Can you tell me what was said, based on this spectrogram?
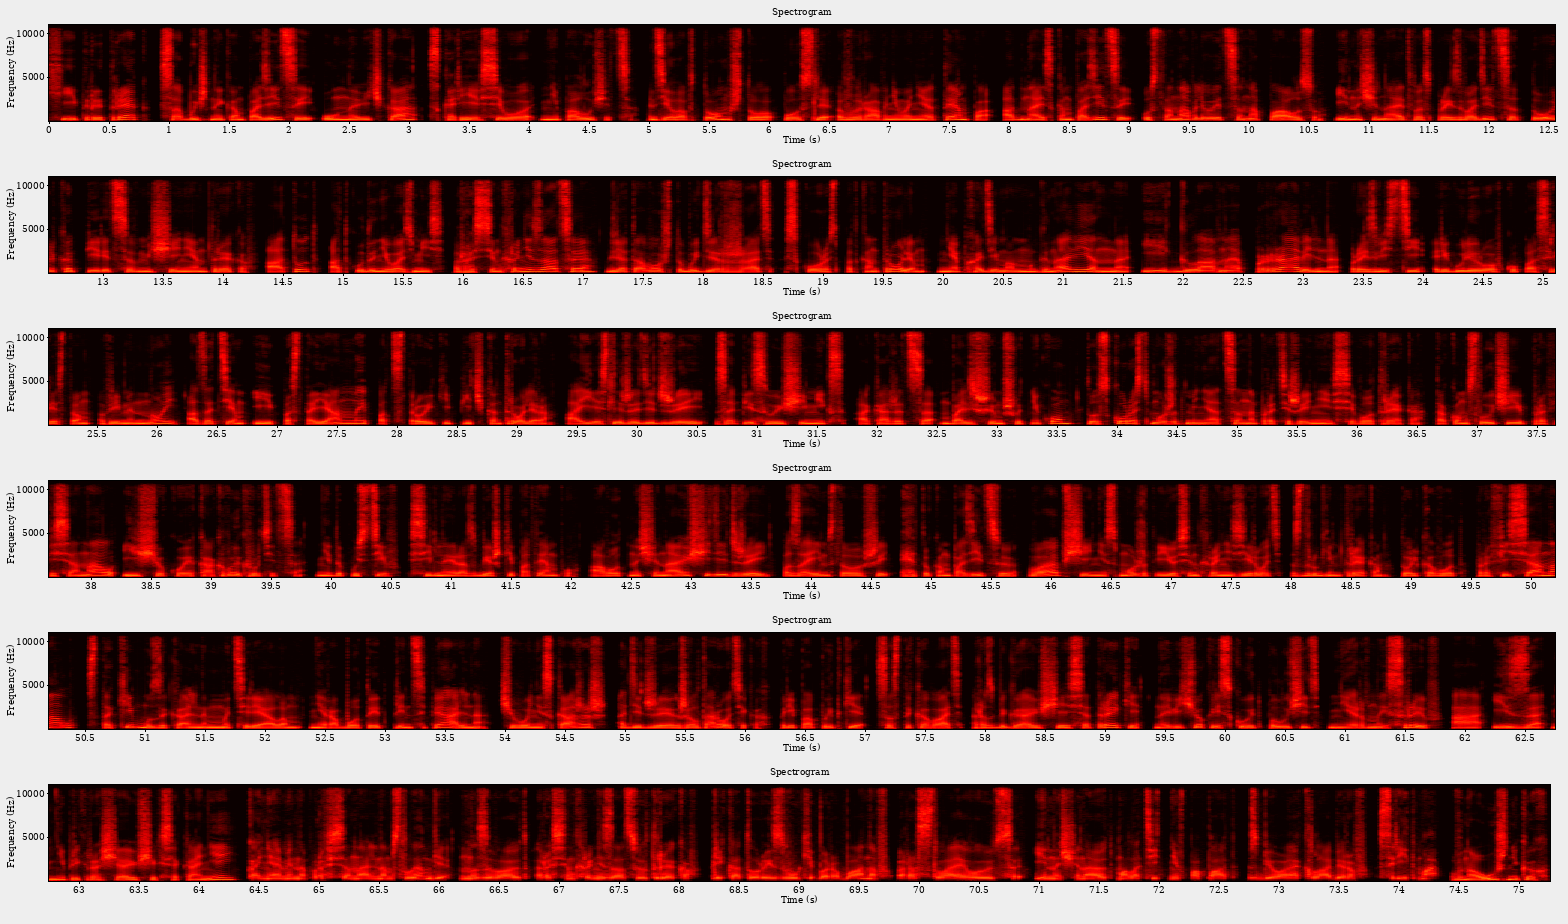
хитрый трек с обычной композицией у новичка, скорее всего, не получится. Дело в том, что после выравнивания темпа одна из композиций устанавливается на паузу и начинает воспроизводиться только перед совмещением треков. А тут, откуда ни возьмись, рассинхронизация. Для того, чтобы держать скорость под контролем, необходимо мгновенно и, главное, правильно произвести регулировку посредством временной, а затем и постоянной подстройки пич-контроллера. А если же диджей, записывающий микс, окажется большим шутником, то скорость может меняться на протяжении всего трека. В таком случае профессионал еще кое-как выкрутится, не допустив сильной разбежки по темпу. А вот начинающий диджей, позаимствовавший эту композицию, вообще не сможет ее синхронизировать с другим треком треком. Только вот профессионал с таким музыкальным материалом не работает принципиально, чего не скажешь о диджеях-желторотиках. При попытке состыковать разбегающиеся треки, новичок рискует получить нервный срыв, а из-за непрекращающихся коней, конями на профессиональном сленге называют рассинхронизацию треков, при которой звуки барабанов расслаиваются и начинают молотить не в попад, сбивая клаберов с ритма. В наушниках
